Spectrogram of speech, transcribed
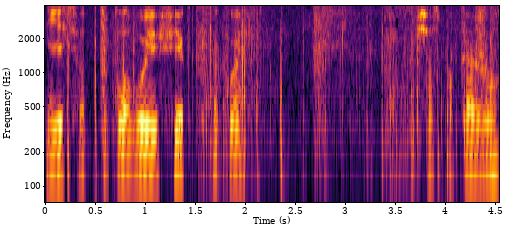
Есть вот тепловой эффект такой сейчас покажу.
